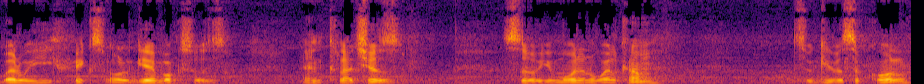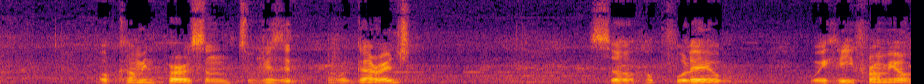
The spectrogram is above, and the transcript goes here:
but we fix all gearboxes and clutches. So you're more than welcome to give us a call or come in person to visit our garage. So hopefully we hear from you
